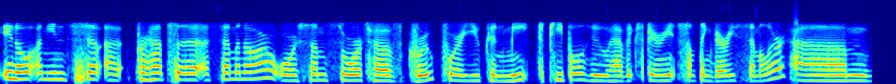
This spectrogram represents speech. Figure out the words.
you know, I mean, uh, perhaps a, a seminar or some sort of group where you can meet people who have experienced something very similar, um,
